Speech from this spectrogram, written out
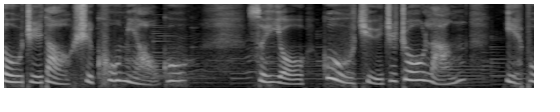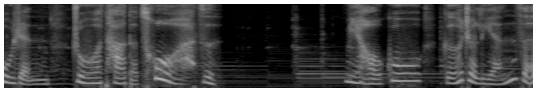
都知道是哭淼姑，虽有故曲之周郎，也不忍捉他的错字。淼姑隔着帘子，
